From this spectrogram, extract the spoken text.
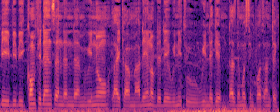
be, be be confident, and then um, we know like um, at the end of the day we need to win the game. That's the most important thing.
